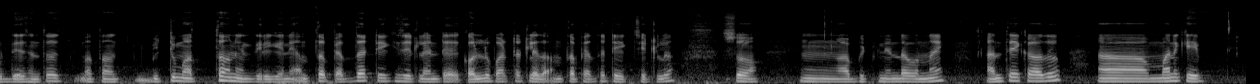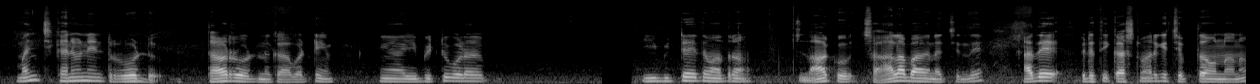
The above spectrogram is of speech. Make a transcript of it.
ఉద్దేశంతో మొత్తం బిట్టు మొత్తం నేను తిరిగాను. అంత పెద్ద టేక్ చెట్లు అంటే కళ్ళు పట్టట్లేదు అంత పెద్ద టేక్ చెట్లు సో ఆ బిట్ నిండా ఉన్నాయి. అంతేకాదు మనకి మంచి కన్వీనియంట్ రోడ్డు తార్ రోడ్డుని కాబట్టి ఈ బిట్టు కూడా ఈ బిట్ అయితే మాత్రం నాకు చాలా బాగా నచ్చింది. అదే ప్రతి కస్టమర్కి చెప్తా ఉన్నాను.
